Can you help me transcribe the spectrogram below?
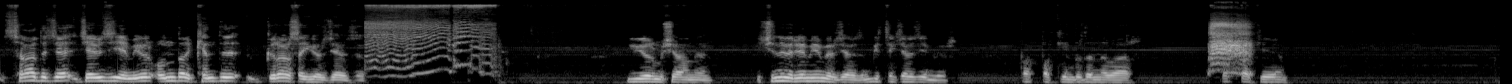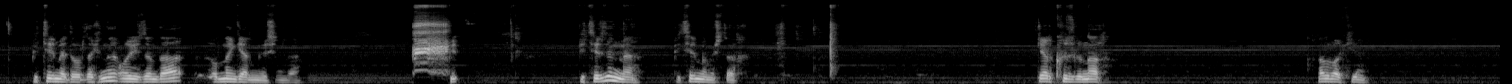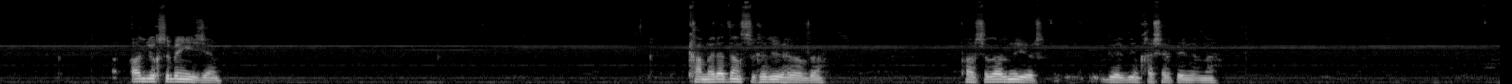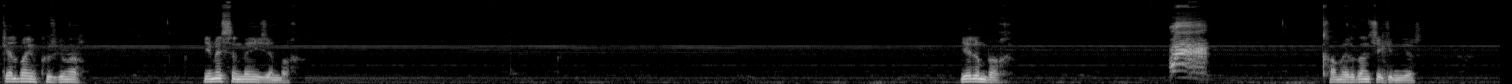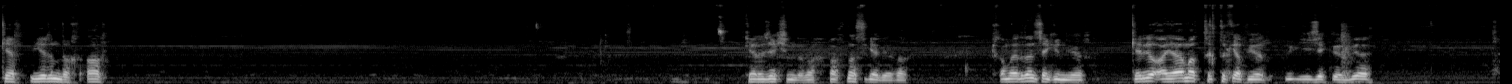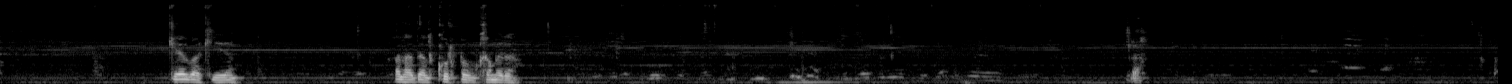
Sadece cevizi yemiyor. Onu da kendi kırarsa yiyor cevizi. Yiyormuş yani. İçini veriyorum yemiyor cevizin. Bir tek ceviz yemiyor. Bak bakayım burada ne var. Bak bakayım. Bitirmedi oradakini. O yüzden daha ondan gelmiyor şimdi. Bi- Bitirdin mi? Bitirmemiş daha. Gel kuzgun al. Al bakayım. Al yoksa ben yiyeceğim. Kameradan sıkılıyor herhalde. Parçalarını yiyor. Verdiğim kaşar peynirine. Gel bayım kuzgun al. Yemezsen ben yiyeceğim bak. Yerim bak. Kameradan çekiniyor. Gel yerim bak al. Gelecek şimdi bak. Bak nasıl geliyor bak. Kameradan çekiniyor. Geliyor ayağıma tık tık yapıyor. Yiyecek görüyor. Gel bakayım. Al hadi al korkma bu kamera.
